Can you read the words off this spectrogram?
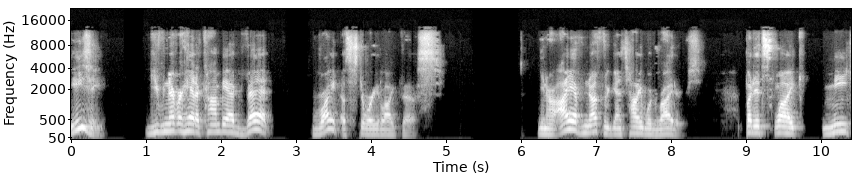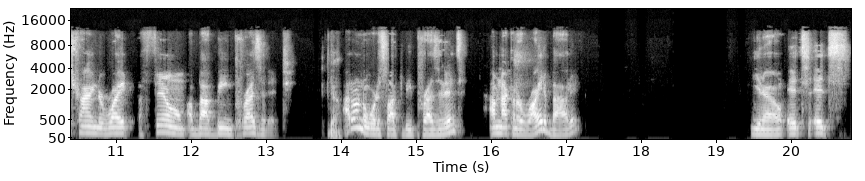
Easy. You've never had a combat vet write a story like this. You know, I have nothing against Hollywood writers, but it's like me trying to write a film about being president. Yeah. I don't know what it's like to be president. I'm not going to write about it. You know, it's it's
